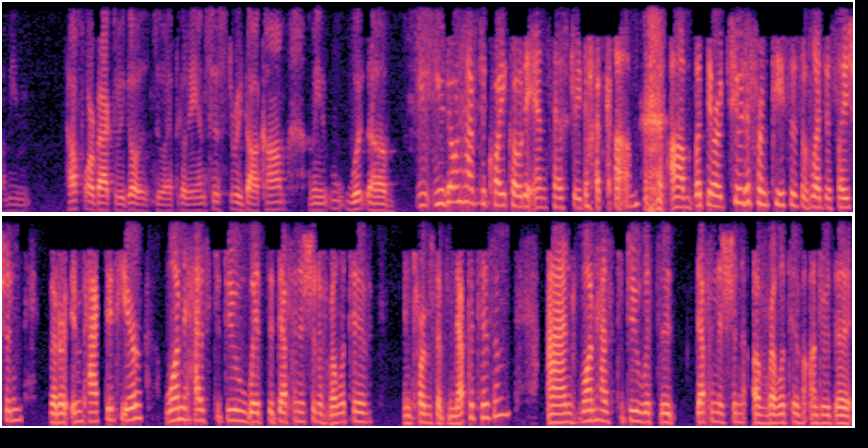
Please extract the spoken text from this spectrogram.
I mean, how far back do we go? Do I have to go to ancestry.com? I mean, what? Uh, You, you don't have to quite go to ancestry.com, um, but there are two different pieces of legislation that are impacted here. One has to do with the definition of relative in terms of nepotism, and one has to do with the definition of relative under the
